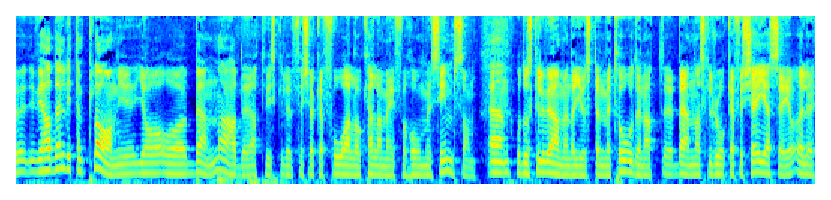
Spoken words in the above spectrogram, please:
vi hade en liten plan, jag och Benna hade att vi skulle försöka få alla att kalla mig för Homer Simpson. Um, Och då skulle vi använda just den metoden att eh, Benna skulle råka försäga sig, eller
